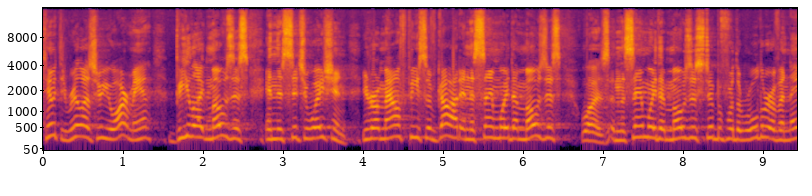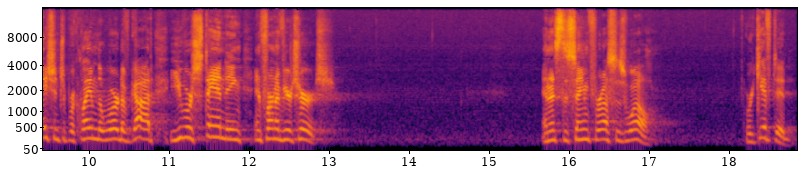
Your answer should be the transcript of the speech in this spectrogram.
Timothy, realize who you are, man. Be like Moses in this situation. You're a mouthpiece of God in the same way that Moses was. In the same way that Moses stood before the ruler of a nation to proclaim the word of God, you were standing in front of your church. And it's the same for us as well. We're gifted,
